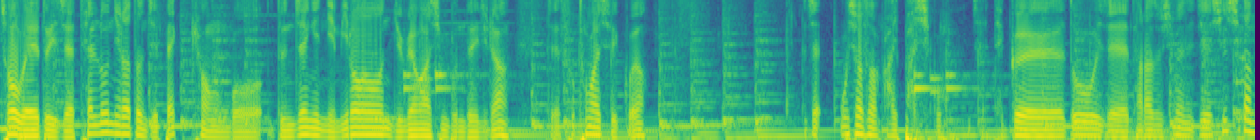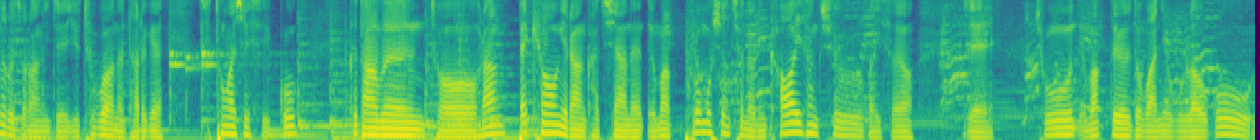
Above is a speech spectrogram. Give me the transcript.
저 외에도 이제 텔론이라든지 백형 뭐 눈쟁이님 이런 유명하신 분들이랑 이제 소통할 수 있고요. 이제 오셔서 가입하시고 댓글도 이제 달아주시면 이제 실시간으로 저랑 이제 유튜브와는 다르게 소통하실 수 있고 그 다음은 저랑 백형이랑 같이 하는 음악 프로모션 채널인 카와이 상추가 있어요. 이제 좋은 음악들도 많이 올라오고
